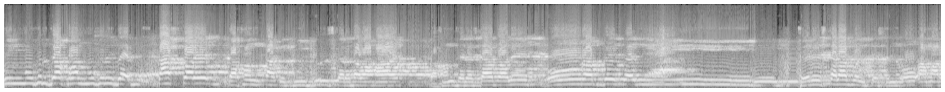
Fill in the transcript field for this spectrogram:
দিন মজুর যখন মজুরি কাজ করে, তখন তাকে কি পুরস্কার দেওয়া হয়? তখন ফেরেশতা বলে, ও রব্বে করিম। ফেরেশতারা বলতেছেন, ও আমার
